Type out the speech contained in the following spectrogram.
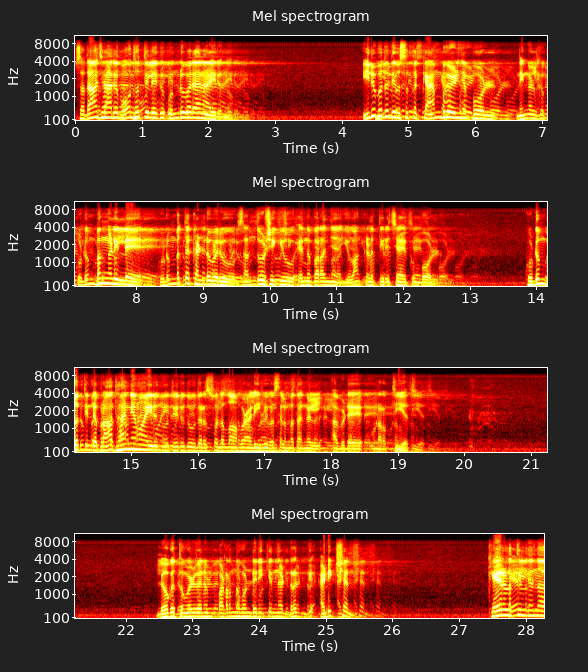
സദാചാര ബോധത്തിലേക്ക് കൊണ്ടുവരാനായിരുന്നു. ഇരുപത് ദിവസത്തെ ക്യാമ്പ് കഴിഞ്ഞപ്പോൾ നിങ്ങൾക്ക് കുടുംബങ്ങളില്ലേ? കുടുംബത്തെ കണ്ടുവരൂ സന്തോഷിക്കൂ എന്ന് പറഞ്ഞ് യുവാക്കളെ തിരിച്ചയക്കുമ്പോൾ കുടുംബത്തിന്റെ പ്രാധാന്യമായിരുന്നു തിരുദൂതർ സ്വല്ലല്ലാഹു അലിഹി വസ്ലമ തങ്ങൾ അവിടെ ഉണർത്തിയത്. ലോകത്ത് മുഴുവനും പടർന്നുകൊണ്ടിരിക്കുന്ന ഡ്രഗ് അഡിക്ഷൻ കേരളത്തിൽ നിന്ന്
